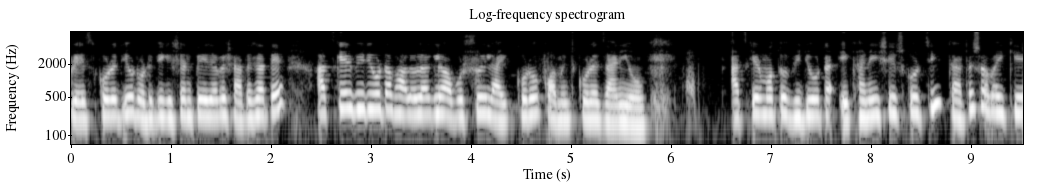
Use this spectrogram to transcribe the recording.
প্রেস করে দিও নোটিফিকেশান পেয়ে যাবে সাথে সাথে। আজকের ভিডিওটা ভালো লাগলে অবশ্যই লাইক করো কমেন্ট করে জানিও। আজকের মতো ভিডিওটা এখানেই শেষ করছি। টাটা সবাইকে।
